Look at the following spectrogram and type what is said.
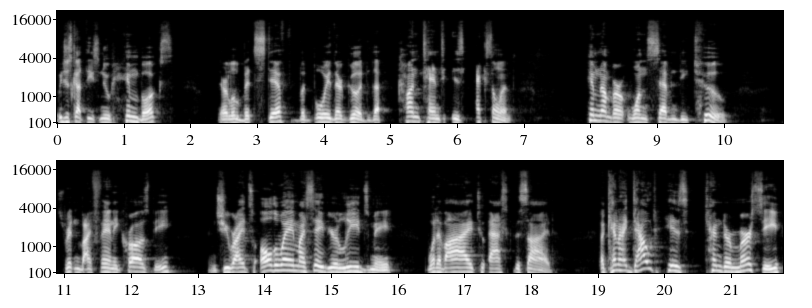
We just got these new hymn books. They're a little bit stiff, but boy, they're good. The content is excellent. Hymn number 172. It's written by Fanny Crosby, and she writes, All the way my Savior leads me, what have I to ask beside? Uh, can I doubt his tender mercy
